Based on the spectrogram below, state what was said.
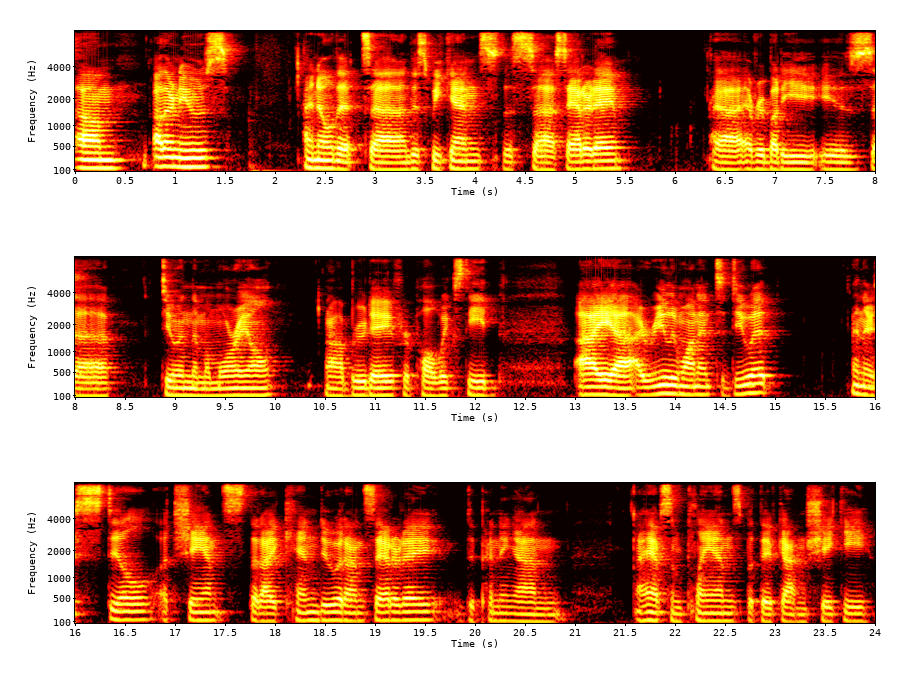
Um, other news. I know that uh, this weekend, this uh, Saturday, uh, everybody is uh, doing the memorial uh, brew day for Paul Wicksteed. I I really wanted to do it and there's still a chance that I can do it on Saturday, depending on. I have some plans, but they've gotten shaky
